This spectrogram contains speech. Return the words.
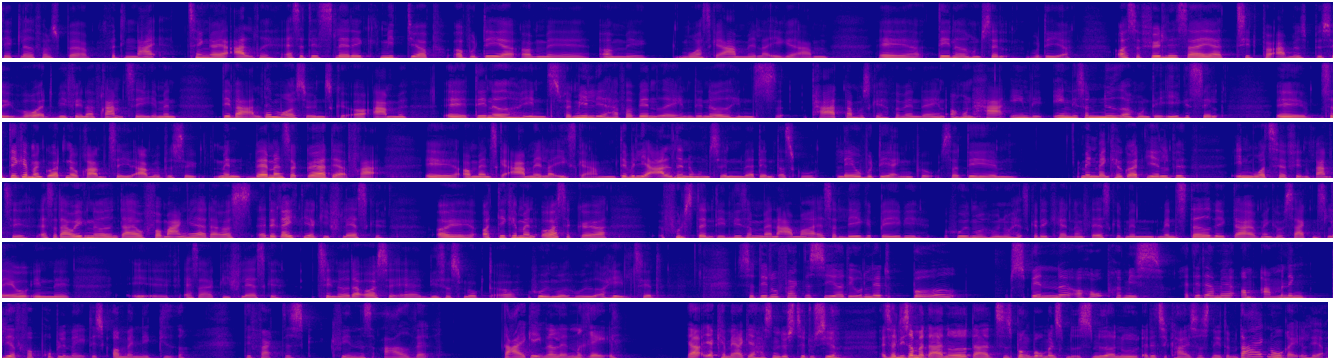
Det er jeg glad for, at du spørger, fordi nej, tænker jeg aldrig. Altså det er slet ikke mit job at vurdere, om, øh, om øh, mor skal amme eller ikke amme. Øh, det er noget, hun selv vurderer. Og selvfølgelig så er jeg tit på ammes besøg, hvor at vi finder frem til, jamen det var aldrig mors ønske at amme. Øh, Øh, det er noget, hendes familie har forventet af hende, det er noget, hendes partner måske har forventet af hende, og hun har egentlig, egentlig så nyder hun det ikke selv. Øh, så det kan man godt nå frem til et ammebesøg. Men hvad man så gør derfra, øh, om man skal amme eller ikke skal amme, det vil jeg aldrig nogensinde være den, der skulle lave vurderingen på. Så det, øh, men man kan jo godt hjælpe en mor til at finde frem til, altså der er jo ikke noget, der er jo for mange, at der også er det rigtigt at give flaske. Og, øh, og det kan man også gøre, fuldstændig ligesom man ammer, altså ligge baby hud mod hud. Nu skal det ikke handle om flaske, men, men stadigvæk, der, man kan jo sagtens lave en, øh, øh, altså give flaske til noget, der også er lige så smukt og hud mod hud og helt tæt. Så det du faktisk siger, det er jo lidt både spændende og hård præmis, at det der med, om amning bliver for problematisk, og man ikke gider, det er faktisk kvindens eget valg. Der er ikke en eller anden regel. Jeg, jeg kan mærke, at jeg har sådan lyst til, at du siger, Altså ligesom at der er noget, der er et tidspunkt, hvor man smider, nu er det til kejsersnit, men der er ikke nogen regel her.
